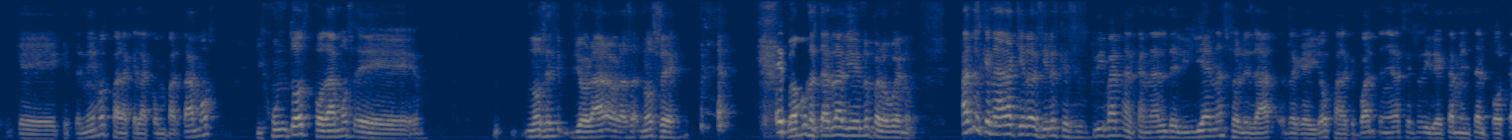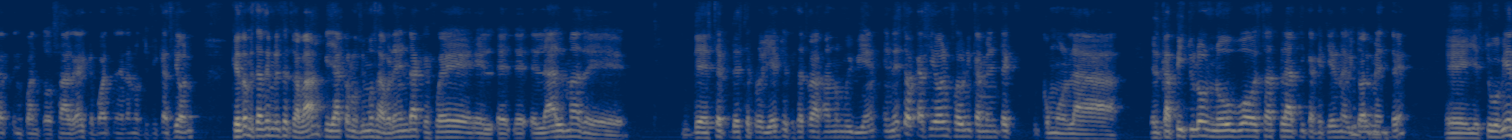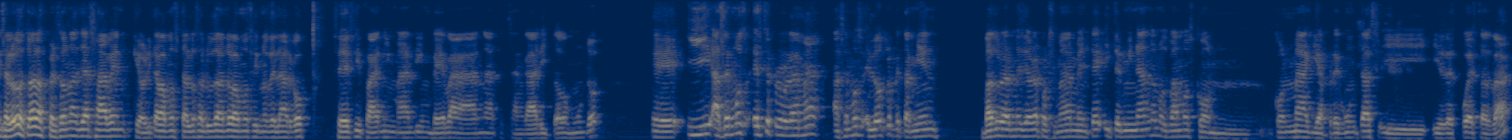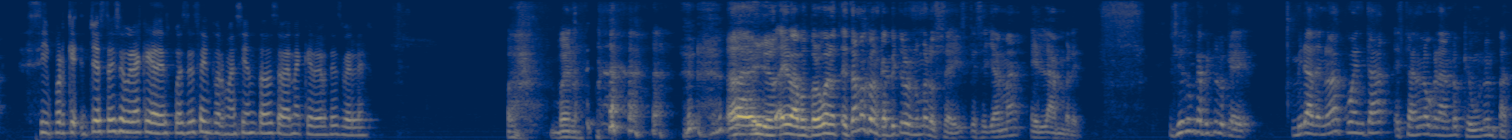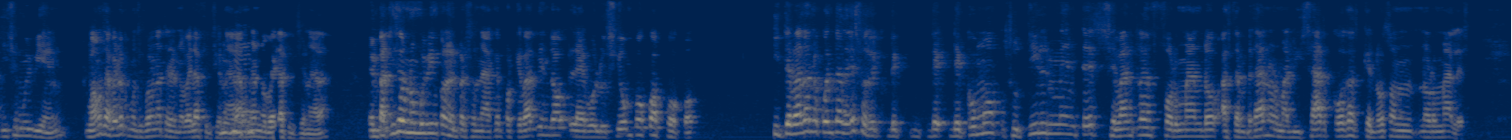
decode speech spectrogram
que tenemos para que la compartamos y juntos podamos, eh, no sé si llorar, abrazar, no sé. Vamos a estarla viendo, pero bueno. Antes que nada, quiero decirles que se suscriban al canal de Liliana Soledad Regueiro para que puedan tener acceso directamente al podcast en cuanto salga y que puedan tener la notificación, que es donde está haciendo este trabajo, que ya conocimos a Brenda, que fue el, el, alma de, de, este, de este proyecto que está trabajando muy bien. En esta ocasión fue únicamente como la, el capítulo, no hubo esta plática que tienen habitualmente. Eh, y estuvo bien. Saludos a todas las personas, ya saben que ahorita vamos a estarlos saludando, vamos a irnos de largo. Ceci, Fanny, Marlin, Beba, Ana, Techangari, todo el mundo. Eh, y hacemos este programa, hacemos el otro que también va a durar media hora aproximadamente y terminando nos vamos con, con Magia, preguntas y, y respuestas, ¿va? Sí, porque yo estoy segura que después de esa información todos se van a querer desvelar. Ah, bueno. ahí vamos, pero bueno, estamos con el capítulo número 6 que se llama El hambre. Sí, es un capítulo que, mira, de nueva cuenta están logrando que uno empatice muy bien. Vamos a verlo como si fuera una telenovela ficcionada, una novela ficcionada. Empatiza uno muy bien con el personaje porque vas viendo la evolución poco a poco y te vas dando cuenta de eso, de, de, de, cómo sutilmente se van transformando hasta empezar a normalizar cosas que no son normales.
